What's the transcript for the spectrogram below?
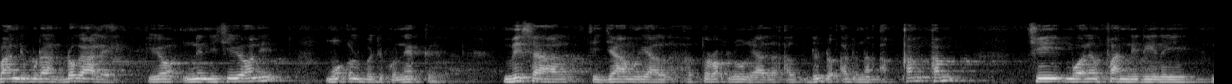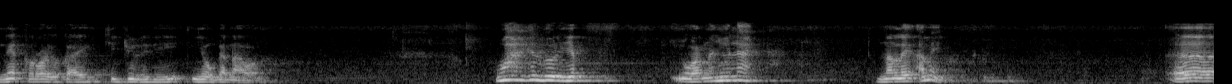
bandi bu daan dogaale yoon nit ñi ci yoon yi moo ëlbati ku nekk misaal ci jaamu yàlla ak toroxlu yàlla ak dëddu àdduna ak xam-xam ci mboolem fànni diina yi nekk royukaay ci jullit yi ñëw gannaawam waaye loolu yépp war nañuy laaj nan lay amee euh,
